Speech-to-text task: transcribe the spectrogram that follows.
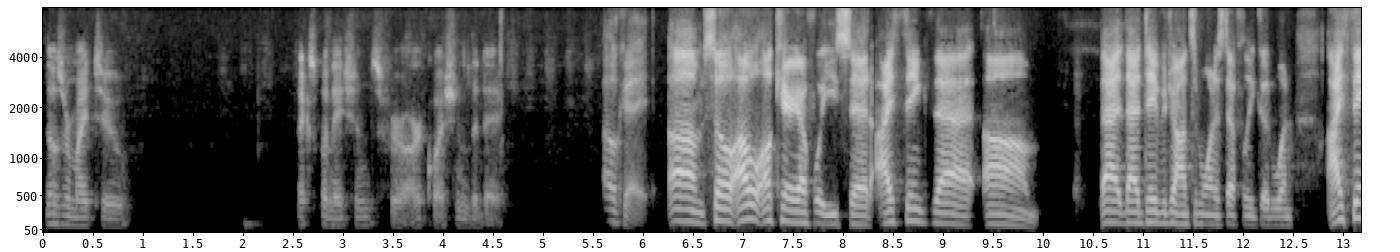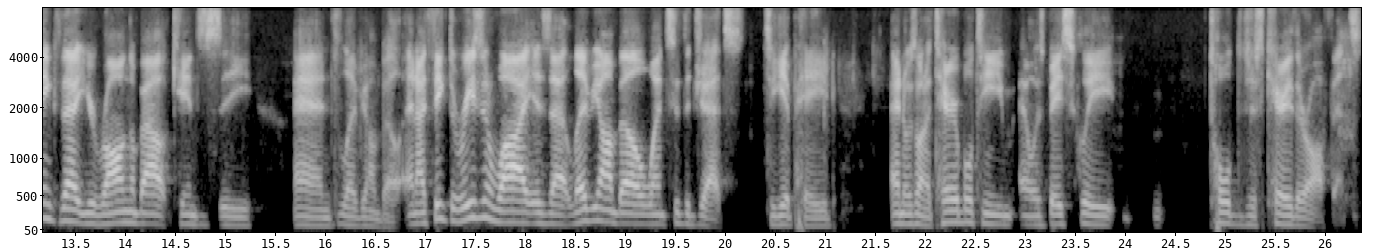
those are my two explanations for our question of the day. Okay. Um. So I'll I'll carry off what you said. I think that um that that David Johnson one is definitely a good one. I think that you're wrong about Kansas City and Le'Veon Bell, and I think the reason why is that Le'Veon Bell went to the Jets to get paid, and was on a terrible team and was basically told to just carry their offense.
